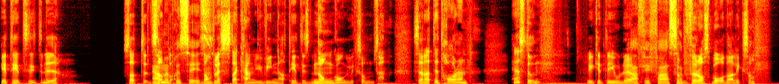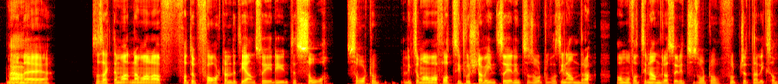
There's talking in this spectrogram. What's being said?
I Tetris 99. Så att, så ja, men att precis. de flesta kan ju vinna Tetris någon gång liksom. Sen, sen att det tar en, en stund. Vilket det gjorde Ja, för, för oss båda liksom. Men eh, som sagt, när man, när man har fått upp farten lite grann så är det ju inte så svårt att, liksom har man fått sin första vinst så är det inte så svårt att få sin andra. Har man fått sin andra så är det inte så svårt att fortsätta liksom.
